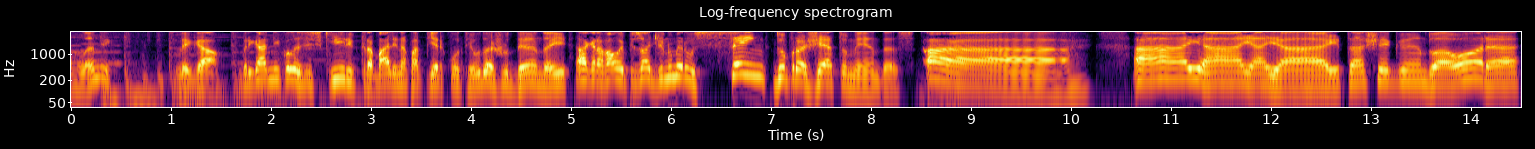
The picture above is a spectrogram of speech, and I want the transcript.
Tá rolando? Legal. Obrigado, Nicolas Esquiri, que trabalha na Papier Conteúdo, ajudando aí a gravar o episódio número 100 do Projeto Mendas. Ah... Ai, ai, ai, ai, tá chegando a hora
